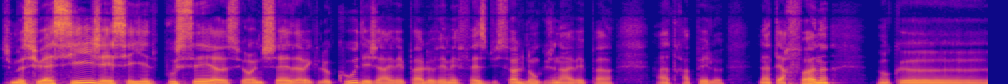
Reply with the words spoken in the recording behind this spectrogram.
Je me suis assis. J'ai essayé de pousser euh, sur une chaise avec le coude et j'arrivais pas à lever mes fesses du sol. Donc je n'arrivais pas à attraper l'interphone. Donc euh,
